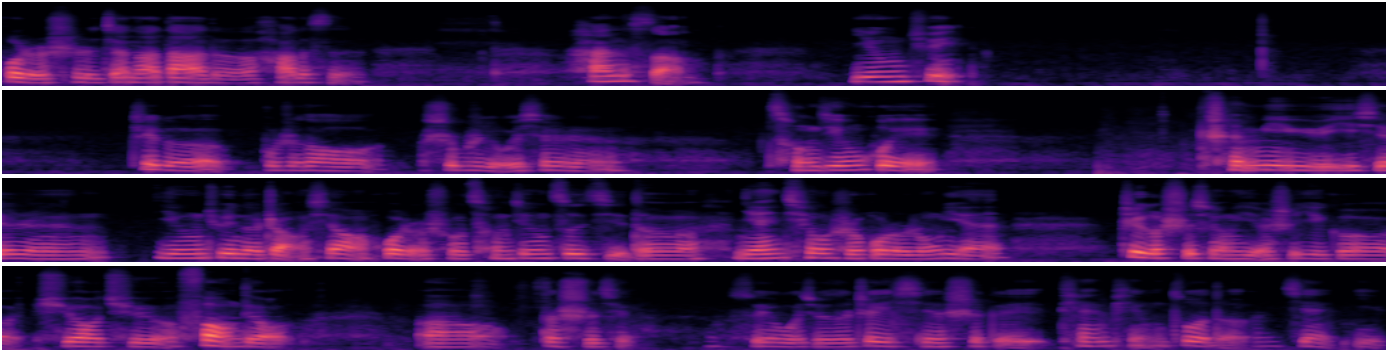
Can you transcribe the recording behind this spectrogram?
或者是加拿大的 Hudson。handsome，英俊。这个不知道是不是有一些人曾经会沉迷于一些人英俊的长相，或者说曾经自己的年轻时候的容颜，这个事情也是一个需要去放掉，嗯的事情。所以我觉得这些是给天平座的建议。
